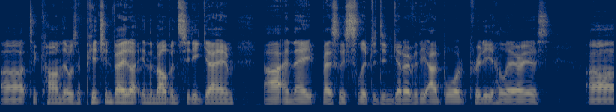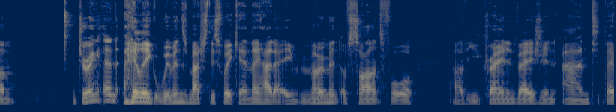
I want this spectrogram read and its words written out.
uh, to come. There was a pitch invader in the Melbourne City game uh, and they basically slipped. It didn't get over the ad board. Pretty hilarious. Um, during an A League women's match this weekend, they had a moment of silence for uh, the Ukraine invasion, and they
